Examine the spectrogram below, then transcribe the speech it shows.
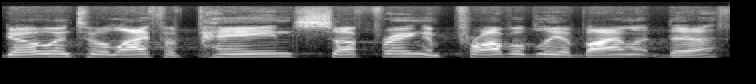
go into a life of pain, suffering, and probably a violent death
